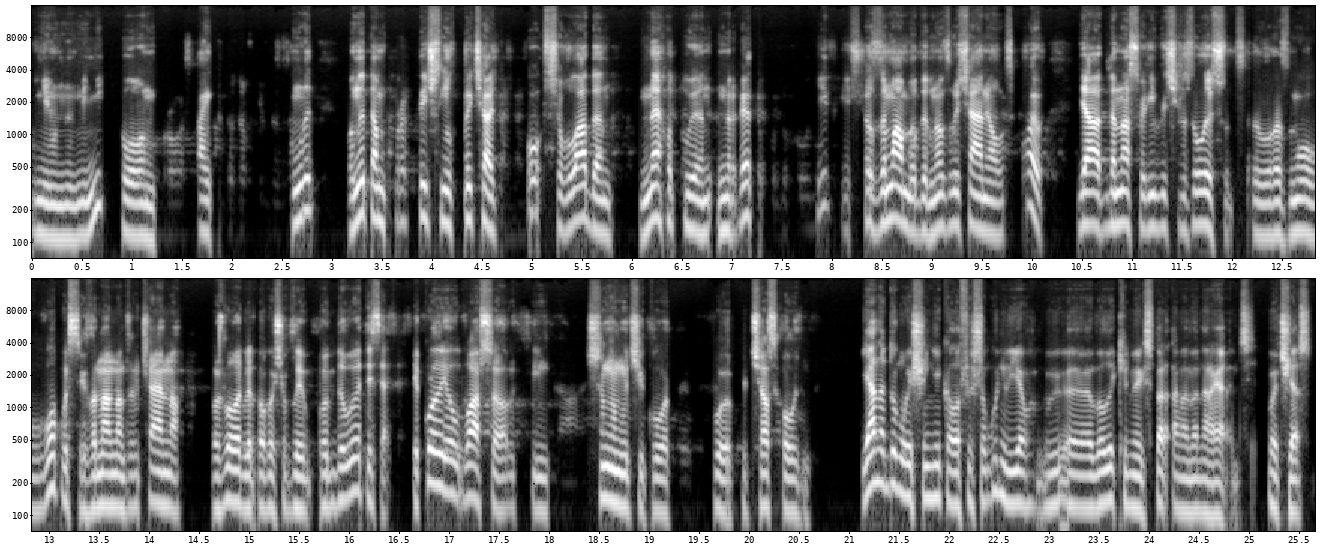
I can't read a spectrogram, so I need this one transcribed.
і про стан підготовки до. Вони там практично впричать, що влада не готує енергетику до холодів і що зима буде надзвичайно важкою. Я для наших глядачів залишу цю розмову в описі. Вона надзвичайно важлива для того, щоб ви подивитися. Якою ваша оцінка? Що нам очікувати під час холодів? Я не думаю, що Нікола Фішагунів є е, великими експертами в енергетиці, чесно.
